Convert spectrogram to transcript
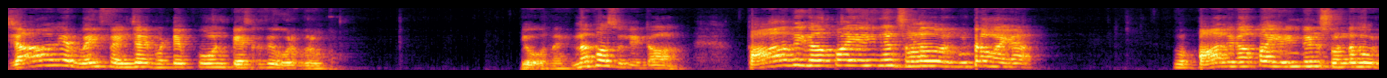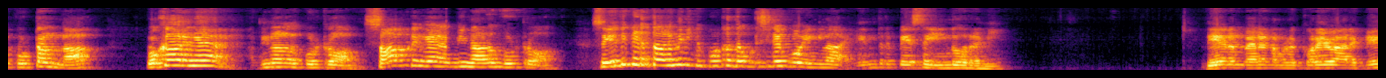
ஜாலியா லைஃப் என்ஜாய் பண்ணிட்டே போன்னு பேசுறது ஒரு குரூப் ஐயோ நான் என்னப்பா சொல்லிட்டோம்? பாதுகாப்பா இருங்கன்னு சொன்னது ஒரு குற்றமாயா? பாதுகாப்பா இருங்கன்னு சொன்னது ஒரு குற்றம்னா உட்காருங்க அப்படின்னாலும் குற்றம் சாப்பிடுங்க அப்படின்னாலும் குற்றம் சோ எதுக்கு எடுத்தாலுமே நீங்க குற்றத்தை பிடிச்சிட்டே போவீங்களா என்று பேச இன்னொரு அணி. நேரம் வேற நம்மளுக்கு குறைவா இருக்கு.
